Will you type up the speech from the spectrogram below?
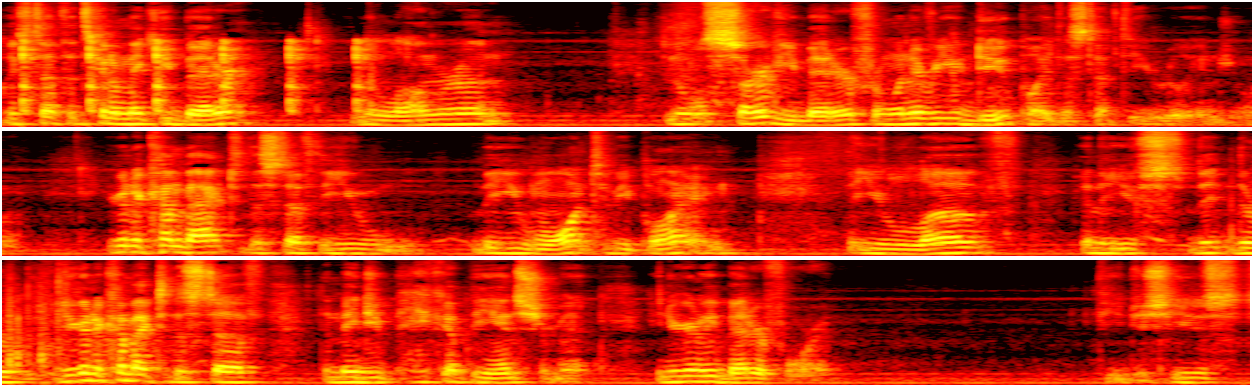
Play stuff that's going to make you better in the long run. And it will serve you better for whenever you do play the stuff that you really enjoy. You're going to come back to the stuff that you that you want to be playing, that you love, and that you've. That you're going to come back to the stuff that made you pick up the instrument, and you're going to be better for it. If you just use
